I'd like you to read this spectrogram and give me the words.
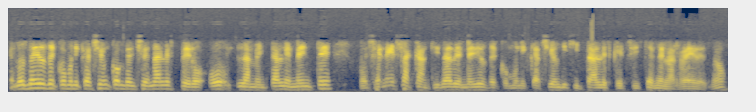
en los medios de comunicación convencionales, pero hoy lamentablemente, pues en esa cantidad de medios de comunicación digitales que existen en las redes, ¿no?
